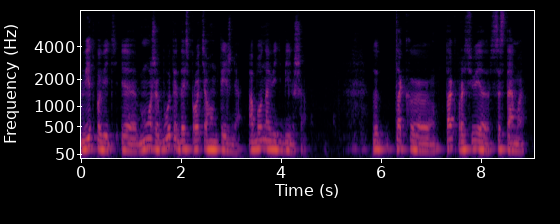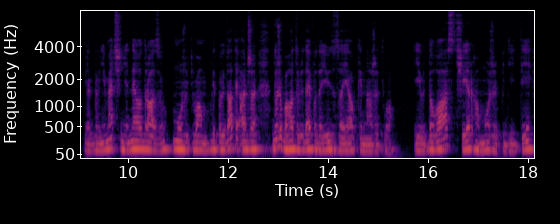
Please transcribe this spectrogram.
відповідь е, може бути десь протягом тижня або навіть більше. Так, е, так працює система. Якби в Німеччині не одразу можуть вам відповідати, адже дуже багато людей подають заявки на житло. І до вас черга може підійти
